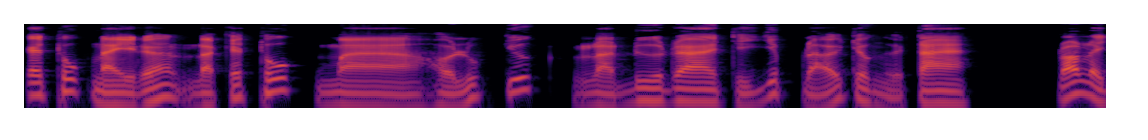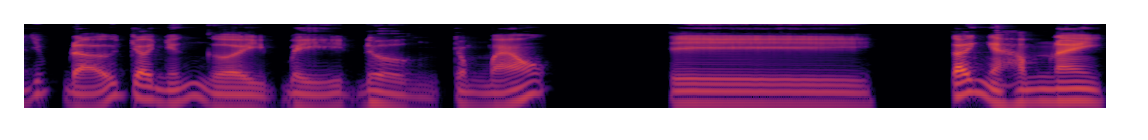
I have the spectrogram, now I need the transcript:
Cái thuốc này đó là cái thuốc mà hồi lúc trước là đưa ra chỉ giúp đỡ cho người ta đó là giúp đỡ cho những người bị đường trong máu. Thì tới ngày hôm nay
